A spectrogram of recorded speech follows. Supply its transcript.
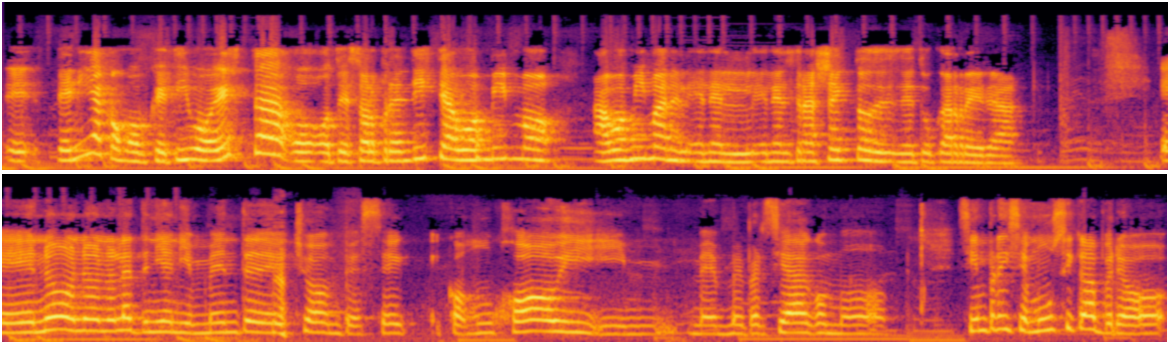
eh, ¿tenía como objetivo esta o, te sorprendiste a vos mismo, a vos misma en el, trayecto de, tu carrera? Eh, no, no, no la tenía ni en mente. De hecho, empecé como un hobby y me, me parecía como siempre hice música, pero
